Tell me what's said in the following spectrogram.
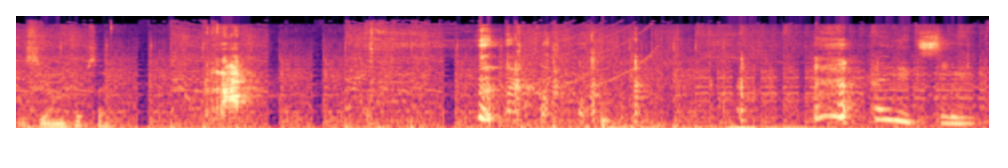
we'll see you on the flip side. I need sleep.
